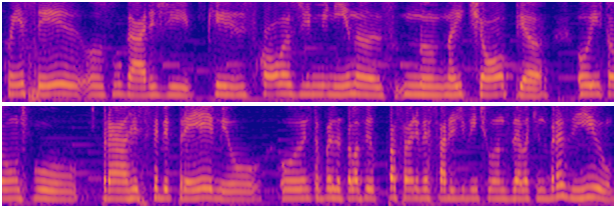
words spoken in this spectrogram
conhecer os lugares de que escolas de meninas no- na Etiópia, ou então, tipo, pra receber prêmio, ou então, por exemplo, ela veio passar o aniversário de 21 anos dela aqui no Brasil.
